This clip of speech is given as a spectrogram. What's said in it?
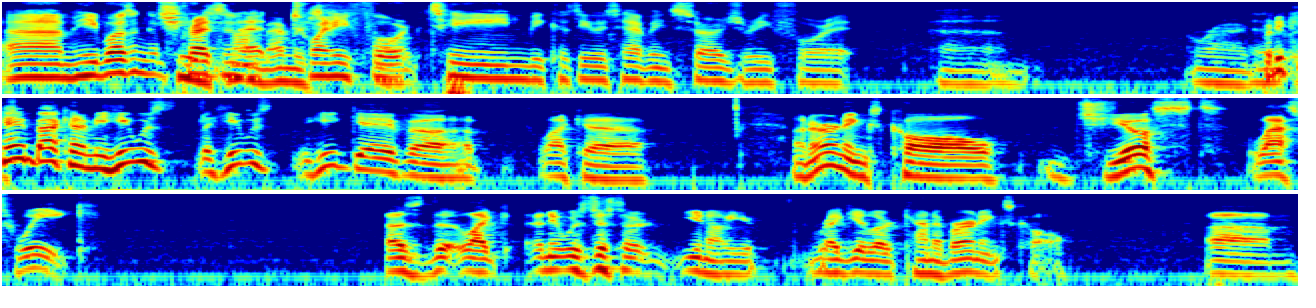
Um, he wasn't Jeez, present at memory's 2014 because he was having surgery for it. Um, Right. But he came back, and I mean, he was he was he gave uh like a an earnings call just last week as the like, and it was just a you know your regular kind of earnings call. Um,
